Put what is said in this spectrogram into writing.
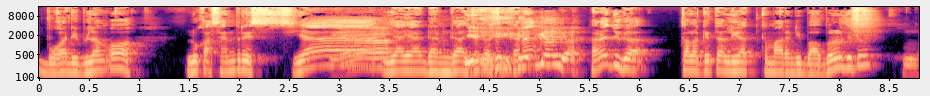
bukan dibilang oh Luka sentris. Ya Ya. ya ya, dan enggak Iya, juga sih. Karena enggak, enggak. karena juga kalau kita lihat kemarin di bubble gitu, Hmm.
